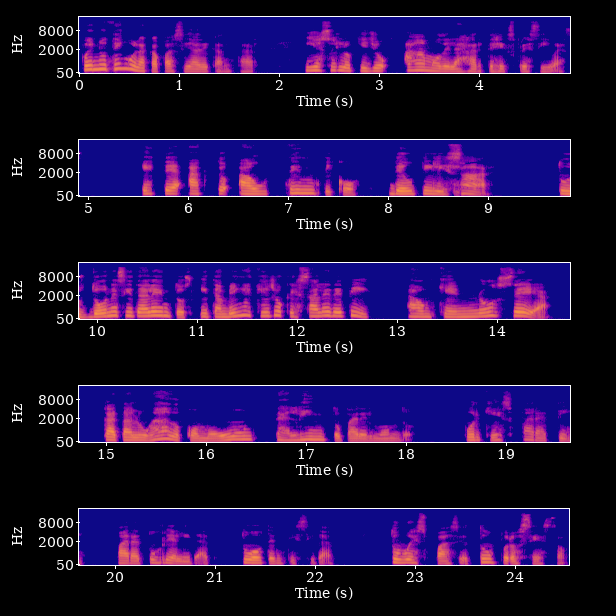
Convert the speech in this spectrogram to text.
pues no tengo la capacidad de cantar. Y eso es lo que yo amo de las artes expresivas. Este acto auténtico de utilizar tus dones y talentos y también aquello que sale de ti aunque no sea catalogado como un talento para el mundo, porque es para ti, para tu realidad, tu autenticidad, tu espacio, tu proceso.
